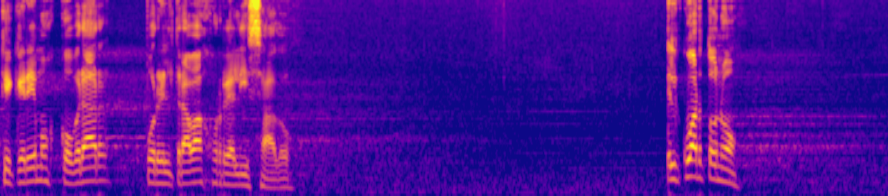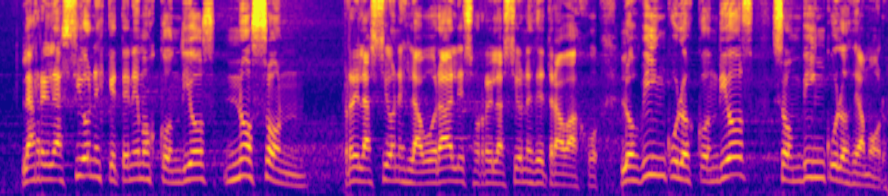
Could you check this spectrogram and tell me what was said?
que queremos cobrar por el trabajo realizado. El cuarto no. Las relaciones que tenemos con Dios no son relaciones laborales o relaciones de trabajo. Los vínculos con Dios son vínculos de amor.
